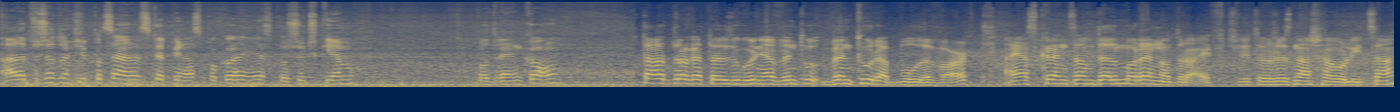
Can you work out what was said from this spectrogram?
ale przeszedłem się po całym sklepie na spokojnie, z koszyczkiem pod ręką. Ta droga to jest ogólnie Ventu- Ventura Boulevard, a ja skręcam Del Moreno Drive, czyli to już jest nasza ulica.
